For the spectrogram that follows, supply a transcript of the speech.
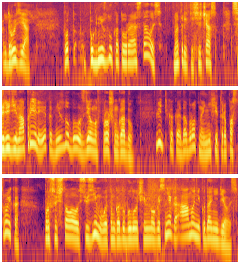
Друзья, вот по гнезду, которое осталось, смотрите, сейчас середина апреля, и это гнездо было сделано в прошлом году. Видите, какая добротная, нехитрая постройка. Просуществовала всю зиму, в этом году было очень много снега, а оно никуда не делось.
